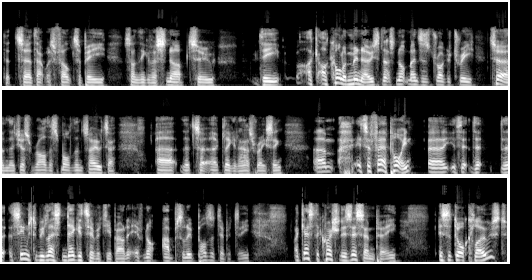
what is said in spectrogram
that uh, that was felt to be something of a snub to the I'll call them minnows, and that's not meant as a derogatory term. They're just rather smaller than Toyota. Uh, that's uh, Glickenhaus Racing. Um, it's a fair point. Uh, that, that there seems to be less negativity about it, if not absolute positivity. I guess the question is this, MP: is the door closed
